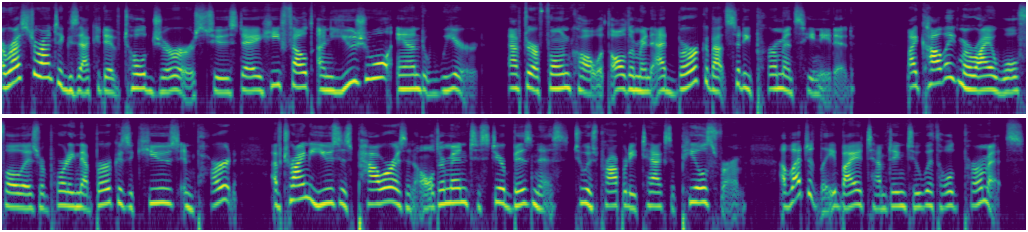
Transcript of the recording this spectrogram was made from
A restaurant executive told jurors Tuesday he felt unusual and weird after a phone call with Alderman Ed Burke about city permits he needed. My colleague Mariah Woelfel is reporting that Burke is accused in part of trying to use his power as an alderman to steer business to his property tax appeals firm, allegedly by attempting to withhold permits.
